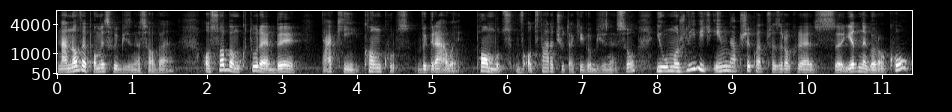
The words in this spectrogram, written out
na nowe pomysły biznesowe. Osobom, które by taki konkurs wygrały, pomóc w otwarciu takiego biznesu i umożliwić im na przykład przez okres jednego roku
